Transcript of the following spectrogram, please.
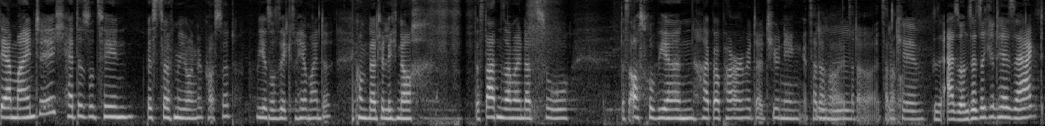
der meinte ich, hätte so 10 bis 12 Millionen gekostet, wie unser Sekretär meinte. Kommt natürlich noch das Datensammeln dazu, das Ausprobieren, Hyperparameter Tuning etc. etc. etc. Okay. Also unser Sekretär sagt,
